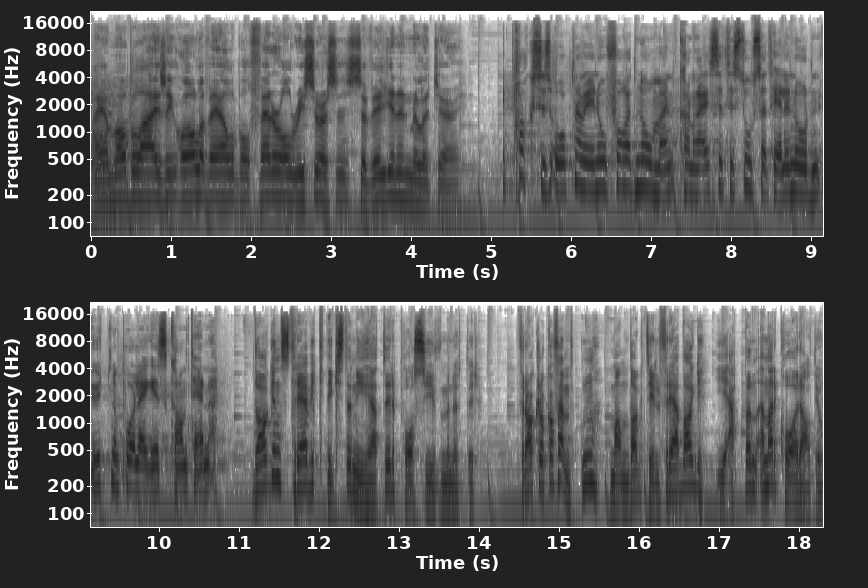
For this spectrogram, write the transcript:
I am mobilizing all available federal resources, civilian and military. I praksis åpner vi nå for at nordmenn kan reise til stort sett hele Norden uten å pålegges karantene. Dagens tre viktigste nyheter på syv minutter. Fra klokka 15 mandag til fredag i appen NRK Radio.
